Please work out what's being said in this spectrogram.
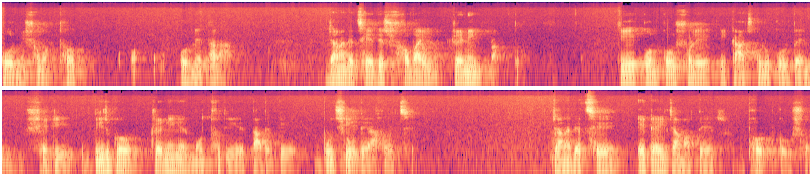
কর্মী সমর্থক ও নেতারা। জানা গেছে এদের সবাই ট্রেনিং প্রাপ্ত। কে কোন কৌশলে এই কাজগুলো করবেন সেটি দীর্ঘ ট্রেনিংয়ের মধ্য দিয়ে তাদেরকে বুঝিয়ে দেয়া হয়েছে। জানা গেছে এটাই জামাতের ভোট কৌশল।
